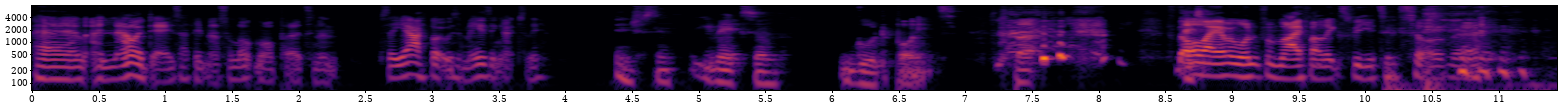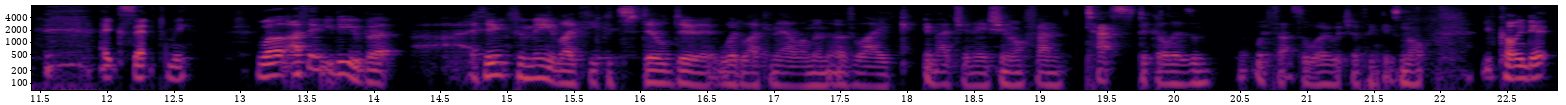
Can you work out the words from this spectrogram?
Um, and nowadays, I think that's a lot more pertinent. So yeah, I thought it was amazing actually. Interesting. You make some good points, but It's not all I ever want from life, Alex, for you to sort of uh, accept me. Well, I think you do, but I think for me, like, you could still do it with, like, an element of, like, imagination or fantasticalism, if that's a word, which I think it's not. You've coined it.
